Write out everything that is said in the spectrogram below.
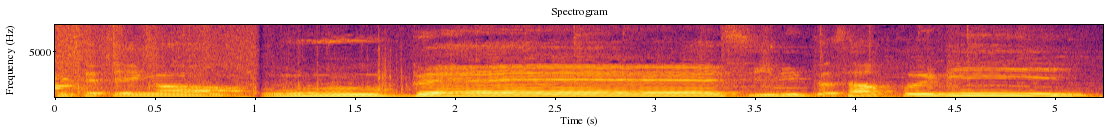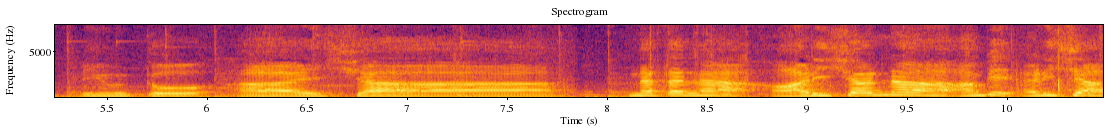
kita tengok. Oh, best. Ini untuk siapa ni? Ini untuk Aisyah. Nak tak nak? Oh, Aisyah nak. Ambil Aisyah.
